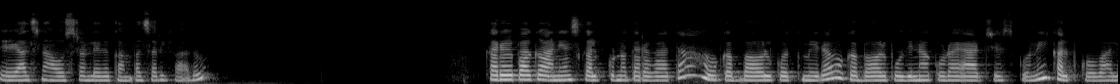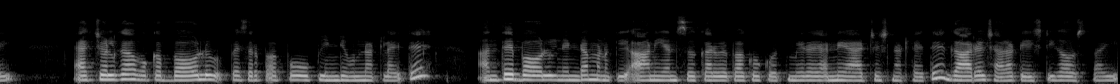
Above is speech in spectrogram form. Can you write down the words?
వేయాల్సిన అవసరం లేదు కంపల్సరీ కాదు. కరివేపాకు ఆనియన్స్ కలుపుకున్న తర్వాత ఒక బౌల్ కొత్తిమీర ఒక బౌల్ పుదీనా కూడా యాడ్ చేసుకొని కలుపుకోవాలి. యాక్చువల్గా ఒక బౌల్ పెసరపప్పు పిండి ఉన్నట్లయితే అంతే బౌల్ నిండా మనకి ఆనియన్స్ కరివేపాకు కొత్తిమీర అన్నీ యాడ్ చేసినట్లయితే గారెలు చాలా టేస్టీగా వస్తాయి.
